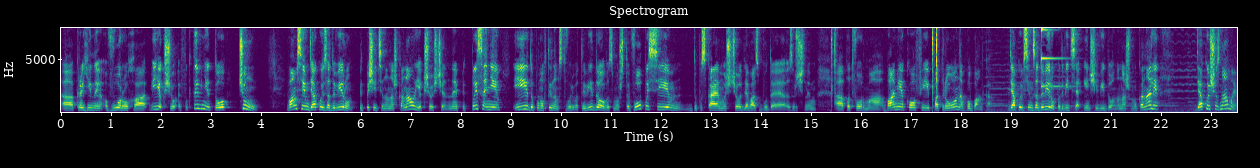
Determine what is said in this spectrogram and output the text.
е, країни ворога. І якщо ефективні, то чому? Вам всім дякую за довіру. Підпишіться на наш канал, якщо ще не підписані, і допомогти нам створювати відео. Ви зможете в описі. Допускаємо, що для вас буде зручним платформа Bamia Coffee, Patreon або банка. Дякую всім за довіру. Подивіться інші відео на нашому каналі. Дякую, що з нами.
